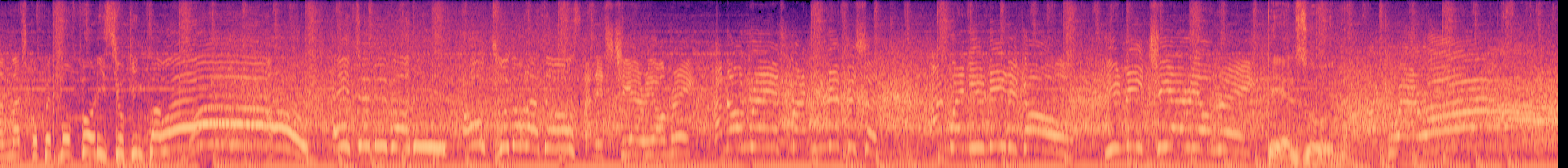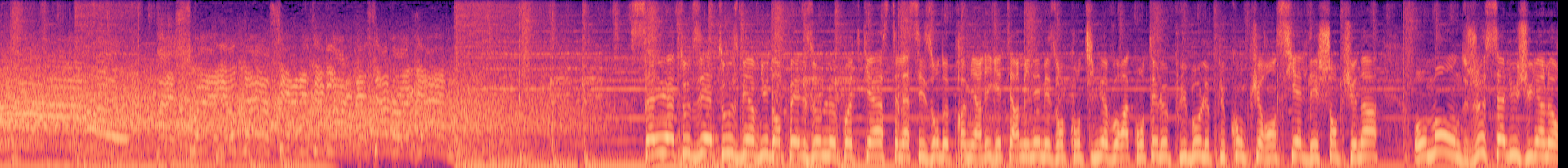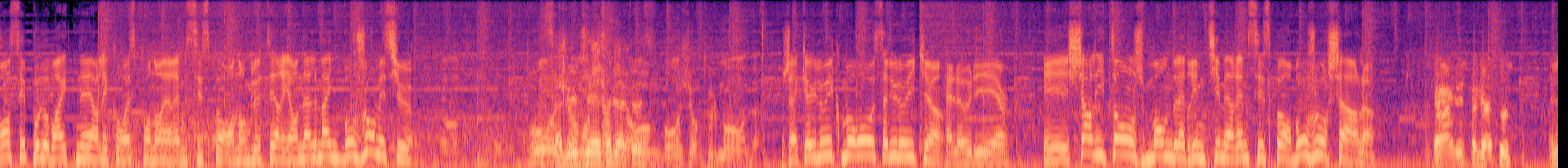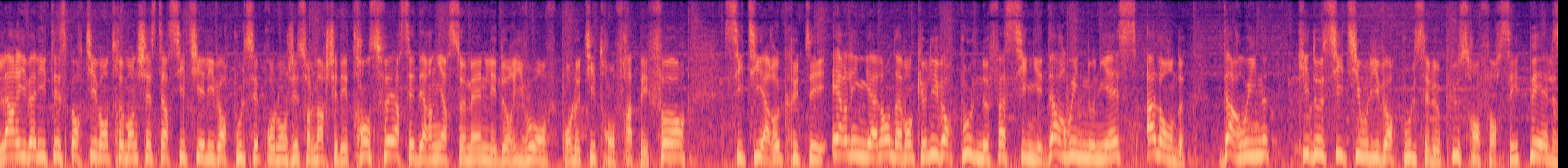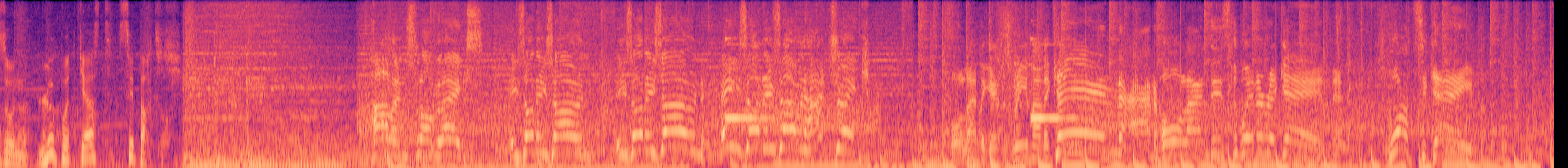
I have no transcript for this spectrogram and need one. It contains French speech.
fin de match complètement folle ici au King Power. Oh Et Jamie Vardy entre dans la danse. And it's Thierry Henry. And Henry is magnificent. And when you need a goal, you need Thierry Henry. PL Zone. Aguero! À toutes et à tous, bienvenue dans PL Zone le podcast. La saison de Première Ligue est terminée, mais on continue à vous raconter le plus beau, le plus concurrentiel des championnats au monde. Je salue Julien Laurence et Paulo Breitner, les correspondants RMC Sport en Angleterre et en Allemagne. Bonjour messieurs. Bonjour Salut, mon cher salut à tous. Jérôme, bonjour tout le monde. J'accueille Loïc Moreau, salut Loïc. Hello dear. Et Charlie Tange, membre de la Dream Team RMC Sport. Bonjour Charles. Salut, salut à tous. La rivalité sportive entre Manchester City et Liverpool s'est prolongée sur le marché des transferts ces dernières semaines. Les deux rivaux ont- pour le titre ont frappé fort. City a recruté Erling Haaland avant que Liverpool ne fasse signer Darwin Nunez. Haaland, Darwin, qui de City ou Liverpool s'est le plus renforcé PL Zone. Le podcast, c'est parti. Haaland's long legs. He's on his own. He's on his own. He's on his own hat trick. Haaland against Riemann again. And Haaland is the winner again. What a game.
